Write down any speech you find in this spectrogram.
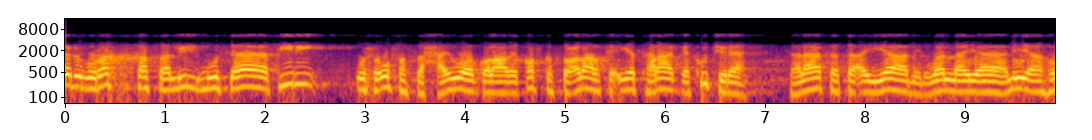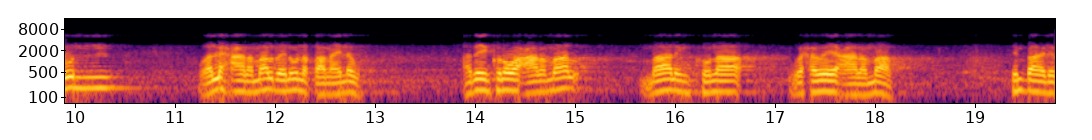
nebigu rakhasa lilmusaafiri wuxuu u fasaxay u ogolaaday qofka socdaalka iyo taraagga ku jira halaathata ayaamin walayaaliyahun waa lix caanamaal baynu u naqaanaa inagu habeenkuna waa caanamaal maalinkuna waxa weeye caanamaal nin baan idhi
